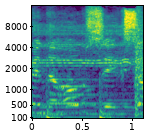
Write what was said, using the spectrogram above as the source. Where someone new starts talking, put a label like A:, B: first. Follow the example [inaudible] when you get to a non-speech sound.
A: in the 06010.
